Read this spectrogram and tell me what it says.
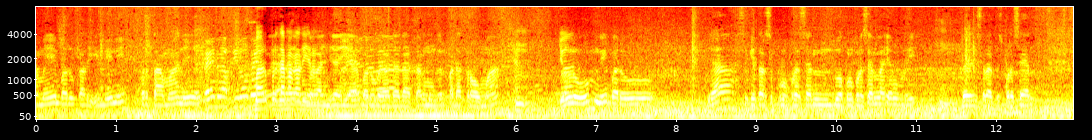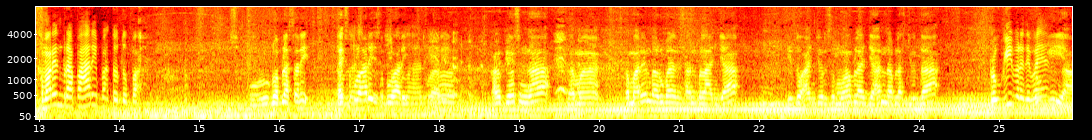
Ramai baru kali ini nih pertama nih baru pertama kali belanja ya baru ada datang mungkin pada trauma hmm. belum nih baru ya sekitar 10 persen 20 persen lah yang beli hmm. dari 100 persen kemarin berapa hari pak tutup pak 10 12 hari eh 10 hari 10 hari, 10 hari. 10 hari. Oh. kalau kios enggak sama kemarin baru barusan belanja hmm. itu hancur semua belanjaan 16 juta rugi berarti pak ya? rugi ya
